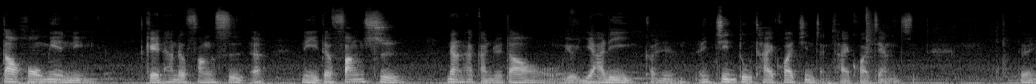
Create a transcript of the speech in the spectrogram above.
到后面你给他的方式，呃，你的方式让他感觉到有压力，可能进度太快，进展太快这样子。对，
